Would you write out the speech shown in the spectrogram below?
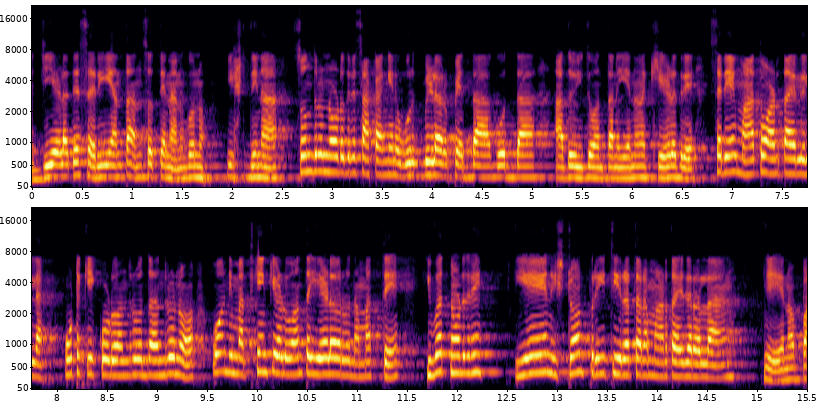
ಅಜ್ಜಿ ಹೇಳದೆ ಸರಿ ಅಂತ ಅನ್ಸುತ್ತೆ ನನಗೂ ಇಷ್ಟು ದಿನ ಸುಂದ್ರ ನೋಡಿದ್ರೆ ಸಾಕಂಗೇನು ಉರ್ದ್ ಬೀಳೋರು ಪೆದ್ದ, ಗೊದ್ದ, ಅದು ಇದು ಅಂತ ಏನೋ ಕೇಳಿದ್ರೆ ಸರಿಯಾಗಿ ಮಾತು ಆಡ್ತಾ ಇರಲಿಲ್ಲ. ಊಟಕ್ಕೆ ಕೊಡು ಅಂದ್ರು ಅಂದ್ರೂ ಓ ನಿಮ್ಮ ಅತ್ತಿಗೆ ಕೇಳು ಅಂತ ಹೇಳೋರು ನಮ್ಮ ಅತ್ತೆ ಇವತ್ತು ನೋಡಿದ್ರೆ ಏನ್ ಇಷ್ಟೊಂದು ಪ್ರೀತಿ ಇರೋ ಥರ ಮಾಡ್ತಾ ಇದಾರಲ್ಲ. ಏನಪ್ಪ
